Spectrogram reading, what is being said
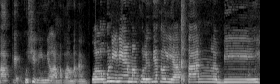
pakai cushion ini lama kelamaan. Walaupun ini emang kulitnya kelihatan lebih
